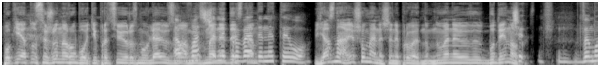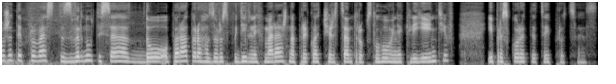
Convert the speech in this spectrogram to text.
Поки я тут сижу на роботі, працюю, розмовляю з А вами. у вас в ще мене не десь там. проведене ТО. Я знаю, що в мене ще не проведено. Ну, в мене будинок. Чи ви можете провести, звернутися до оператора газорозподільних мереж, наприклад, через центр обслуговування клієнтів, і прискорити цей процес.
